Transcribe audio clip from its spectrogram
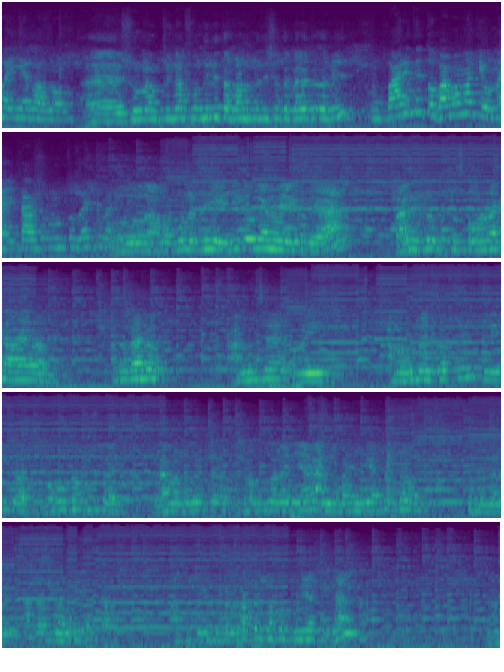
ভাইয়া ভালো। শুনলাম তুই না ফোন দিলি তোর বান্ধবীদের সাথে বেড়াতে যাবি? বাড়িতে তো বাবা মা কেউ নাই তার জন্য তো যাইতে পারি। ও আমার বোনের দিকে এদিকেও জ্ঞান হয়ে গেছে হ্যাঁ? বাড়ির খোঁজ খবর রাখা হয় আচ্ছা যাই হোক আমি হচ্ছে ওই আমার রুমে যাচ্ছি তুই বহুত দশ করে আমার রুমে একটা সব নিয়ে আয়, আমি বাইরে দিয়ে আসলাম তো। তুমি মানে আচ্ছা আচ্ছা ঠিক আছে, যাও। ঠিক আছে তাহলে তাড়াতাড়ি সব নিয়ে আসি হ্যাঁ? হ্যাঁ।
